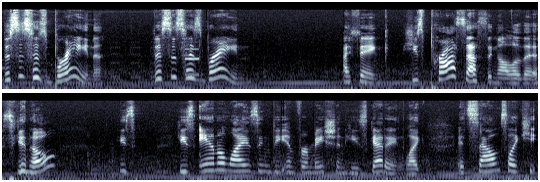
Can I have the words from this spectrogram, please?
This is his brain. This is his brain. I think he's processing all of this. You know, he's he's analyzing the information he's getting. Like it sounds like he.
